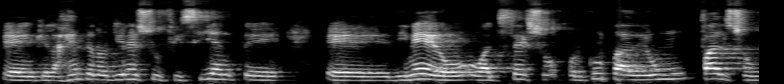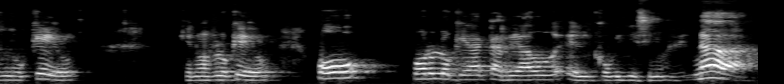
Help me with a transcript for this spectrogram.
en que la gente no tiene suficiente eh, dinero o acceso por culpa de un falso bloqueo, que no es bloqueo, o por lo que ha acarreado el COVID-19. Nada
